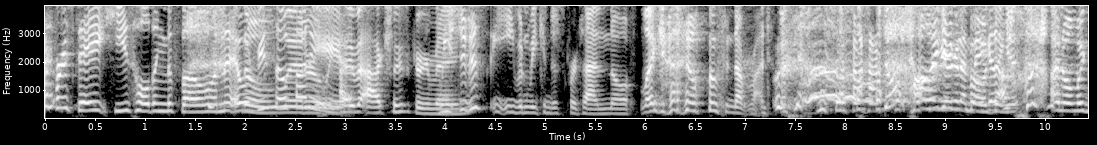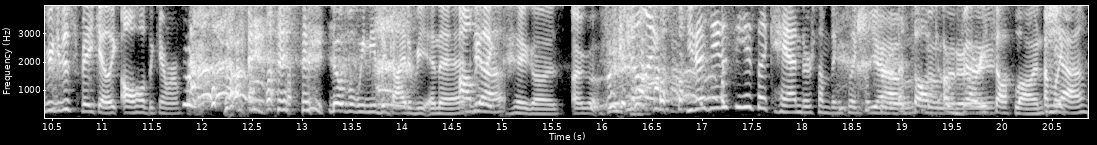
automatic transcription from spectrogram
on a first date. He's holding the phone. It would No, be so literally. funny. I'm actually screaming. We should just even we can just pretend no like I don't never mind. Don't tell I'm like you're exposing it. it. I know I'm like we can just fake it. Like I'll hold the camera. For it. no, but we need the guy to be in it. I'll be like, hey guys, I got. You, know, like, you just need to see his like hand or something to like Yeah. a soft, No, a very soft launch. yeah,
